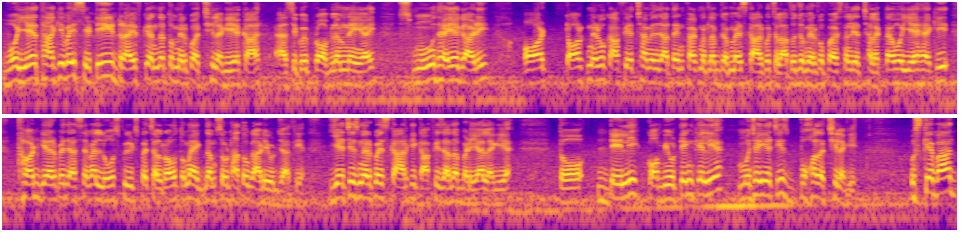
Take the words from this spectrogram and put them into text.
वो ये था कि भाई सिटी ड्राइव के अंदर तो मेरे को अच्छी लगी है कार ऐसी कोई प्रॉब्लम नहीं आई। स्मूथ है ये गाड़ी और टॉर्क मेरे को काफ़ी अच्छा मिल जाता है। इनफैक्ट मतलब जब मैं इस कार को चलाता हूँ, जो मेरे को पर्सनली अच्छा लगता है, वो ये है कि थर्ड गियर पे जैसे मैं लो स्पीड्स पे चल रहा हूँ तो मैं एकदम से उठाता हूँ, गाड़ी उठ जाती है। ये चीज़ मेरे को इस कार की काफ़ी ज़्यादा बढ़िया लगी है। तो डेली कॉम्यूटिंग के लिए मुझे ये चीज़ बहुत अच्छी लगी। उसके बाद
